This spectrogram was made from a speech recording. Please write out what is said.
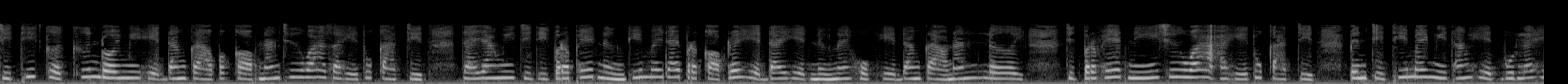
จิตที่เกิดขึ้นโดยมีเหตุดังกล่าวประกอบนั้นชื่อว่าสเหตุกาจิต แต่ยังมีจิตอีกประเภทหนึ่งที่ไม่ได้ประกอบด้วยเหตุใดเหตุหนึ่งในหกเหตุดังกล่าวนั้นเลย จิตประเภทนี้ชื่อว่าอเหตุกาจิต เป็นจิตที่ไม่มีทั้งเหตุบุญและเห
